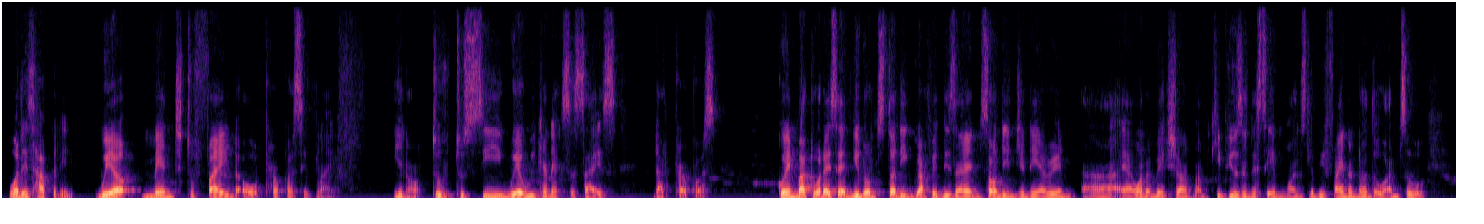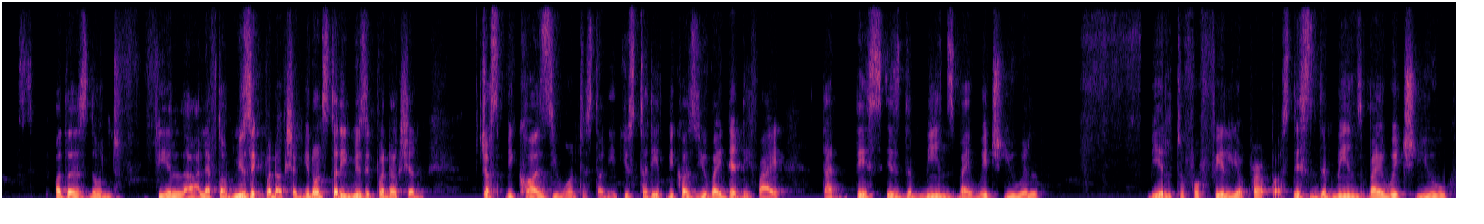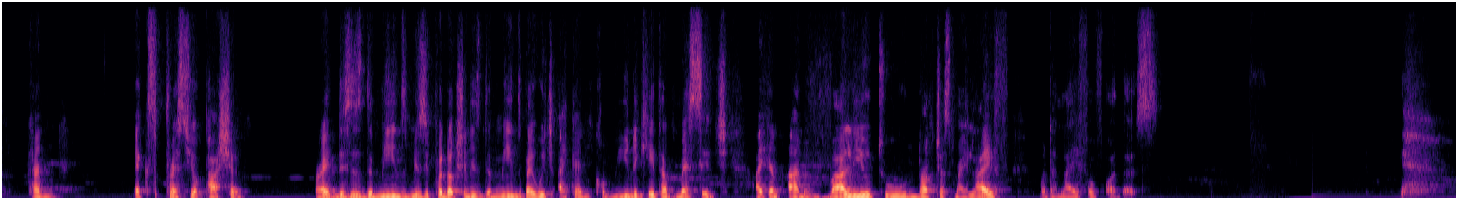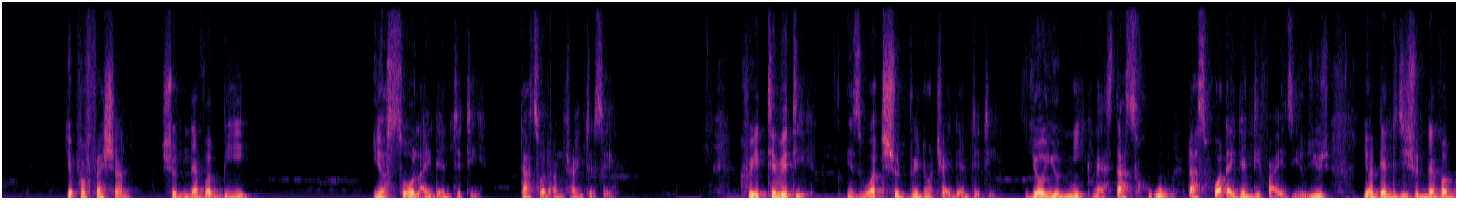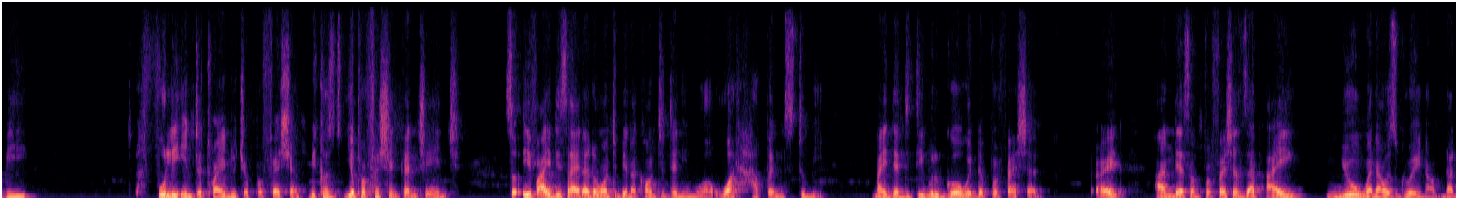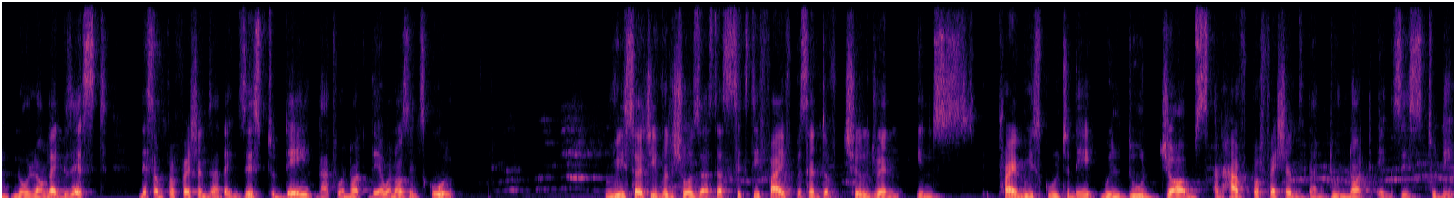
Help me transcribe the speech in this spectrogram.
What is happening? We are meant to find our purpose in life, you know, to, to see where we can exercise that purpose. Going back to what I said, you don't study graphic design, sound engineering. Uh, I want to make sure I'm, I'm, keep using the same ones. Let me find another one so others don't feel uh, left out. Music production. You don't study music production just because you want to study it. You study it because you've identified that this is the means by which you will be able to fulfill your purpose. This is the means by which you can express your passion, right? This is the means, music production is the means by which I can communicate a message. I can add value to not just my life, but the life of others. Your profession should never be your sole identity. That's what I'm trying to say. Creativity is what should bring out your identity, your uniqueness. That's who. That's what identifies you. you your identity should never be fully intertwined with your profession because your profession can change. So if I decide I don't want to be an accountant anymore, what happens to me? My identity will go with the profession, right? And there's some professions that I knew when I was growing up that no longer exist. There's some professions that exist today that were not there when I was in school research even shows us that 65% of children in primary school today will do jobs and have professions that do not exist today.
